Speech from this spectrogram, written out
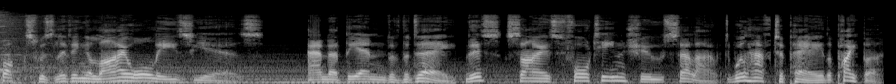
Fox was living a lie all these years. And at the end of the day, this size 14 shoe sellout will have to pay the piper.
